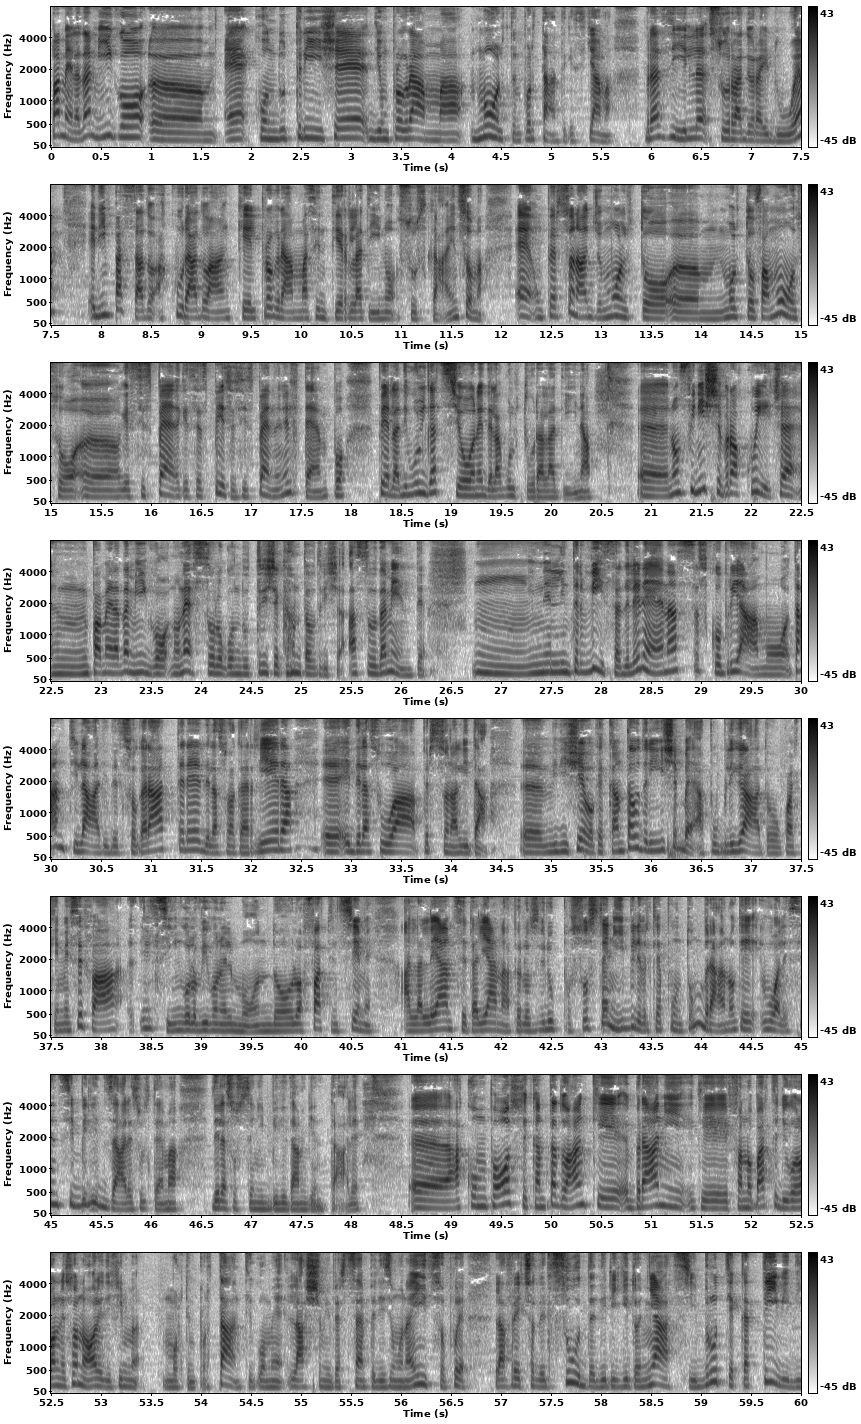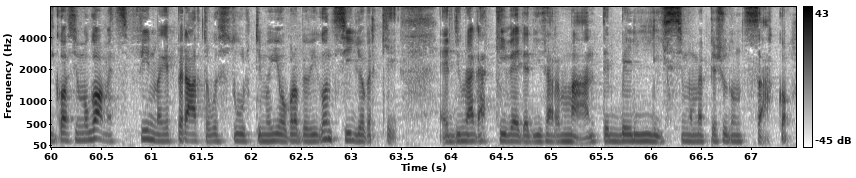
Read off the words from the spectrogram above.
Pamela D'Amico eh, è conduttrice di un programma molto importante che si chiama Brasil su Radio Rai 2 ed in passato ha curato anche il programma Sentir Latino su Sky. Insomma, è un personaggio molto, eh, molto famoso eh, che, si spende, che si è speso e si spende nel tempo per la divulgazione della cultura latina. Eh, non finisce però qui, cioè mh, mm, Pamela D'Amico non è solo conduttrice e cantautrice, assolutamente. Mm, nell'intervista delle Nenas scopriamo tanti lati del suo carattere, della sua carriera eh, e della sua personalità. Eh, vi dicevo che cantautrice, beh, ha pubblicato qualche mese fa il singolo Vivo nel mondo, lo ha fatto insieme all'Alleanza Italiana per lo Sviluppo Sostenibile perché è appunto un brano che vuole sensibilizzare sul tema della sostenibilità ambientale eh, ha composto e cantato anche brani che fanno parte di colonne sonore di film molto importanti come Lasciami per sempre di Simona Izzo oppure La freccia del sud di Ricky Tognazzi, Brutti e cattivi di Cosimo Gomez, film che peraltro quest'ultimo io proprio vi consiglio perché è di una cattiveria disarmante, bellissimo, mi è piaciuto un sacco.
